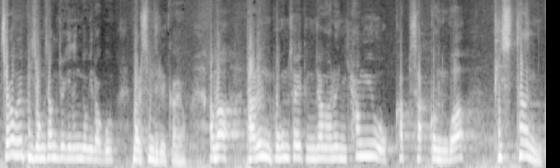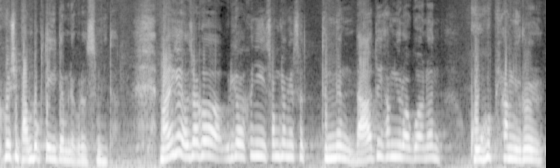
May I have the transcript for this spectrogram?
제가 왜 비정상적인 행동이라고 말씀드릴까요? 아마 다른 복음서에 등장하는 향유 옥합 사건과 비슷한 그것이 반복되기 때문에 그렇습니다. 만약에 여자가 우리가 흔히 성경에서 듣는 나드 향유라고 하는 고급 향유를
